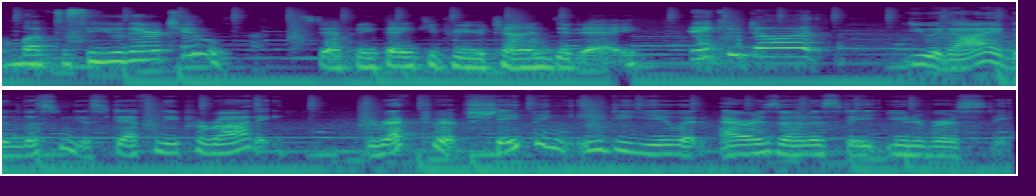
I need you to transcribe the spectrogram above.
I'd love to see you there too. Stephanie, thank you for your time today. Thank you, Dot. You and I have been listening to Stephanie Pierotti, Director of Shaping EDU at Arizona State University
